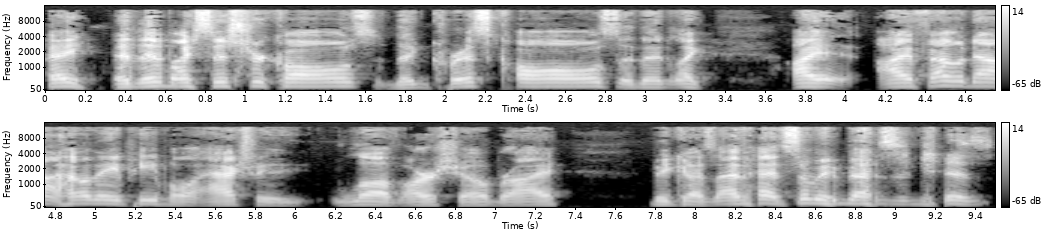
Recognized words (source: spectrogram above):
Hey, and then my sister calls, then Chris calls, and then like I I found out how many people actually love our show, Bry, because I've had so many messages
